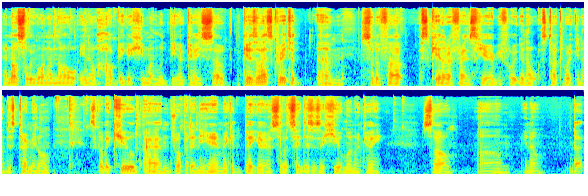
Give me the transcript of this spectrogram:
and also we want to know you know how big a human would be okay so okay so let's create a um, sort of a scale reference here before we're gonna start working on this terminal. Let's grab a cube and drop it in here and make it bigger. So let's say this is a human, okay? So, um, you know, that,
